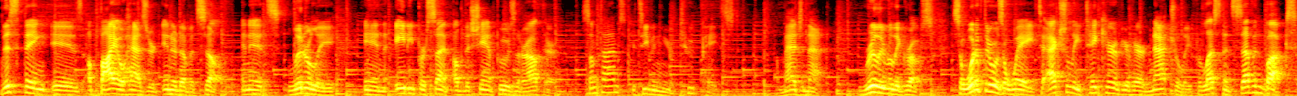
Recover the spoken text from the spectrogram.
This thing is a biohazard in and of itself. And it's literally in 80% of the shampoos that are out there. Sometimes it's even in your toothpaste. Imagine that. Really, really gross. So what if there was a way to actually take care of your hair naturally for less than seven bucks?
